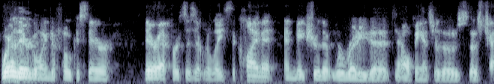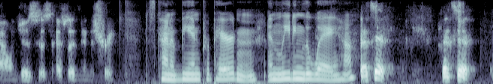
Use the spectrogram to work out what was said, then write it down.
where they're going to focus their their efforts as it relates to climate and make sure that we're ready to, to help answer those those challenges as, as an industry. Just kind of being prepared and, and leading the way, huh? That's it. That's it.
